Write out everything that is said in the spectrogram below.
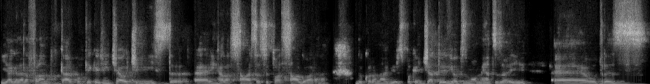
e a galera falando, cara, por que, que a gente é otimista é, em relação a essa situação agora, né, do coronavírus? Porque a gente já teve em outros momentos aí é, outras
